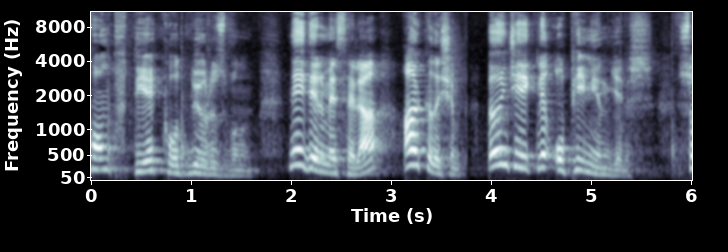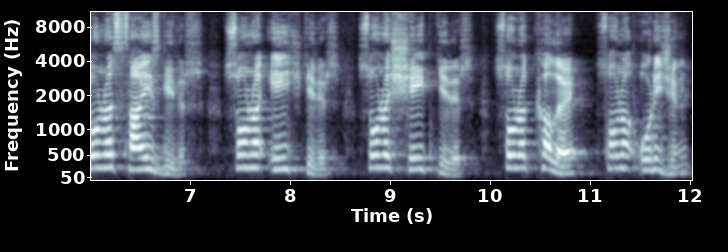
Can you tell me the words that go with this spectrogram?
Comp diye kodluyoruz bunun. Nedir mesela? Arkadaşım öncelikle opinion gelir. Sonra size gelir. Sonra age gelir. Sonra shape gelir. Sonra color, sonra origin,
